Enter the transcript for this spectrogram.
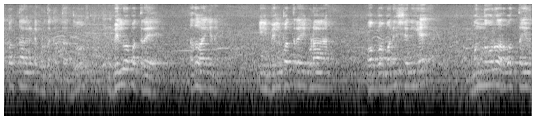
ಇಪ್ಪತ್ನಾಲ್ಕು ಗಂಟೆ ಕೊಡ್ತಕ್ಕಂಥದ್ದು, ಬಿಲ್ವ ಪತ್ರೆ, ಅದು ಹಾಗೇನೆ. ಈ ಬಿಲ್ಪತ್ರೆ ಕೂಡ ಒಬ್ಬ ಮನುಷ್ಯನಿಗೆ ಮುನ್ನೂರು ಅರವತ್ತೈದು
